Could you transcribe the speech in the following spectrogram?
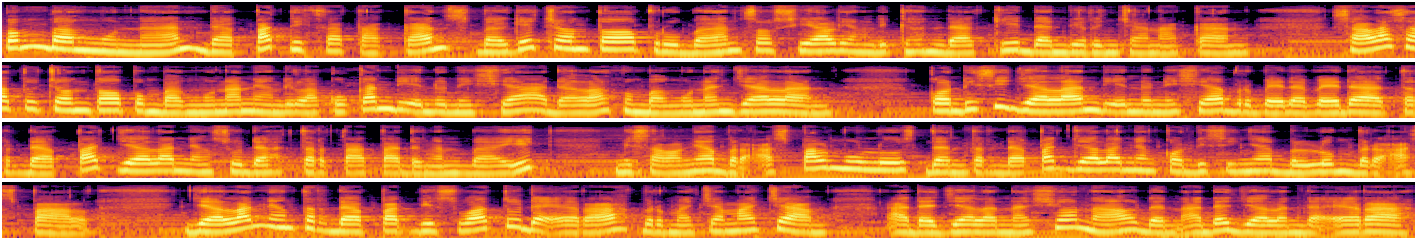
Pembangunan dapat dikatakan sebagai contoh perubahan sosial yang dikehendaki dan direncanakan. Salah satu contoh pembangunan yang dilakukan di Indonesia adalah pembangunan jalan. Kondisi jalan di Indonesia berbeda-beda. Terdapat jalan yang sudah tertata dengan baik, misalnya beraspal mulus, dan terdapat jalan yang kondisinya belum beraspal. Jalan yang terdapat di suatu daerah bermacam-macam. Ada jalan nasional dan ada jalan daerah.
